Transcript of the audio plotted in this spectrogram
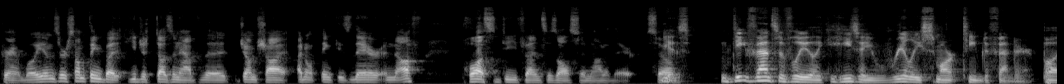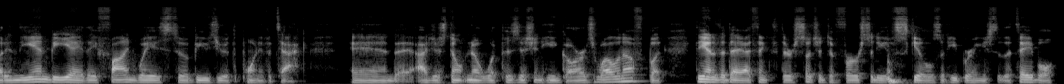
Grant Williams or something, but he just doesn't have the jump shot. I don't think is there enough. Plus, defense is also not there. So yes, defensively, like he's a really smart team defender, but in the NBA, they find ways to abuse you at the point of attack. And I just don't know what position he guards well enough. But at the end of the day, I think that there's such a diversity of skills that he brings to the table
